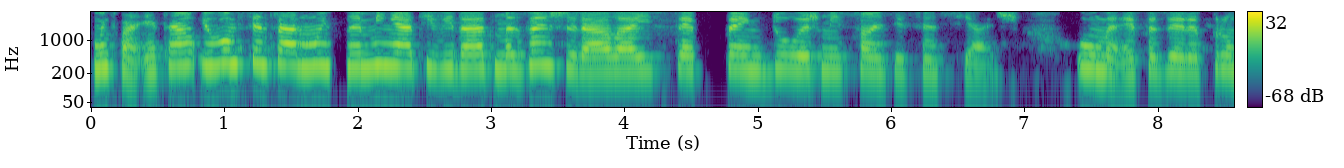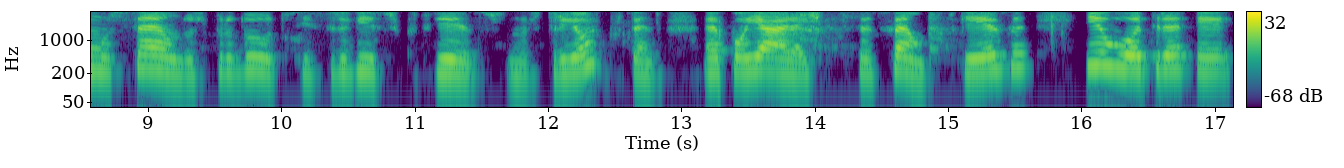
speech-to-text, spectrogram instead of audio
Muito bem, então eu vou me centrar muito na minha atividade, mas em geral a AICEP tem duas missões essenciais. Uma é fazer a promoção dos produtos e serviços portugueses no exterior, portanto, apoiar a exportação portuguesa, e a outra é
